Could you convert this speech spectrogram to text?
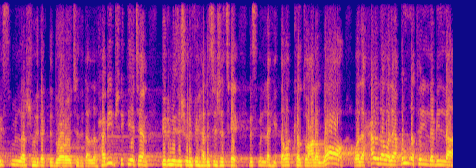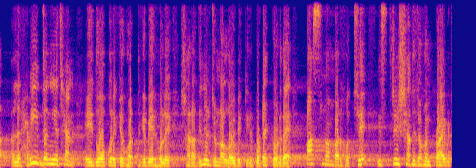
বিসমিল্লাহর সহিত একটি দোয়া রয়েছে যেটা আল্লাহর হাবিব শিখিয়েছেন। তিরমিজি শরীফে হাদিস এসেছে, বিসমিল্লাহি তাওয়াক্কালতু আলাল্লাহ ওয়ালা হাওলা ওয়ালা কুওয়াতা ইল্লা বিল্লাহ। আল্লাহর হাবিব জানিয়েছেন, এই দোয়া পড়ে কেউ ঘর থেকে বের হলে সারা দিনের জন্য আল্লাহ ওই ব্যক্তিকে প্রোটেক্ট করে দেয়। পাঁচ নাম্বার হচ্ছে স্ত্রীর সাথে যখন প্রাইভেট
